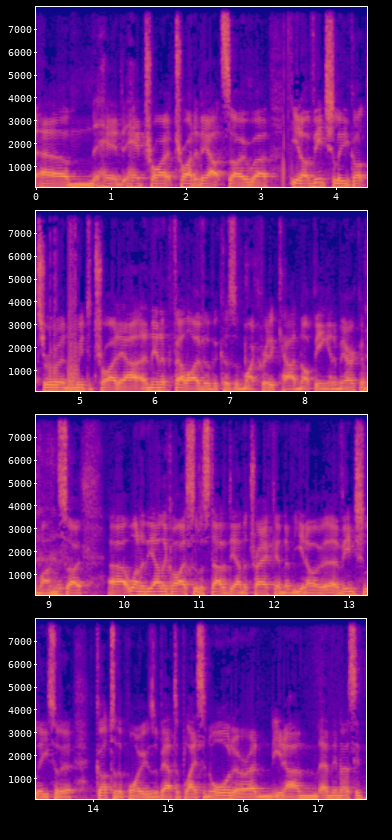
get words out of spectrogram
um, had had tried tried it out. So uh, you know, eventually got through and went to try it out, and then it fell over because of my credit card not being an American one. so uh, one of the other guys sort of started down the track, and you know, eventually sort of got to the point where he was about to place an order, and you know, and, and then I said,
